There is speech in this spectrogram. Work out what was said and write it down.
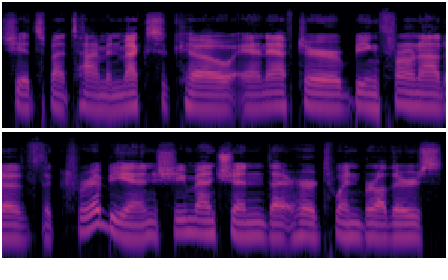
She had spent time in Mexico. And after being thrown out of the Caribbean, she mentioned that her twin brothers,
